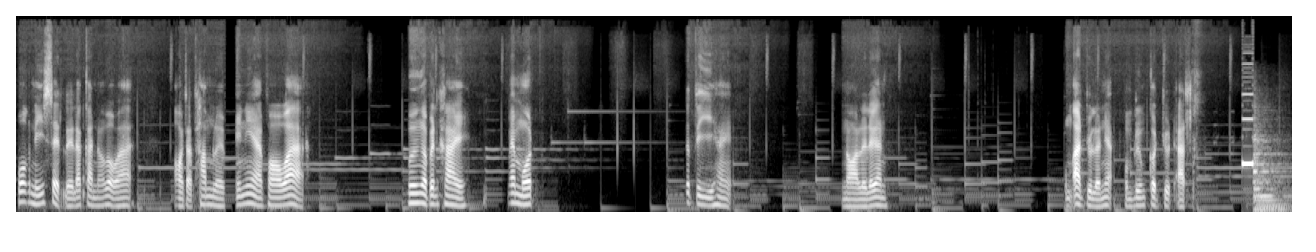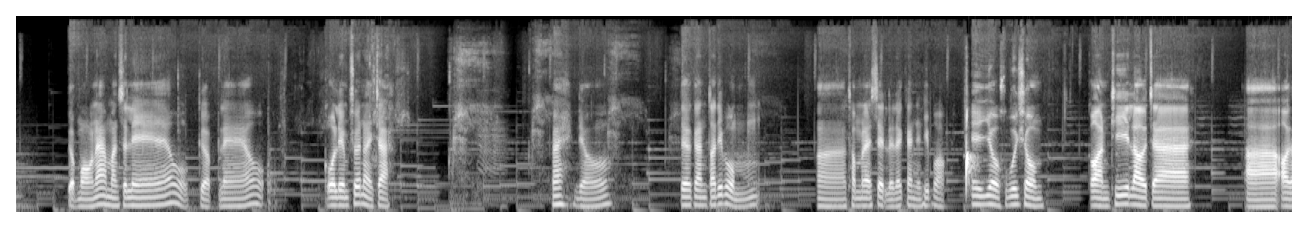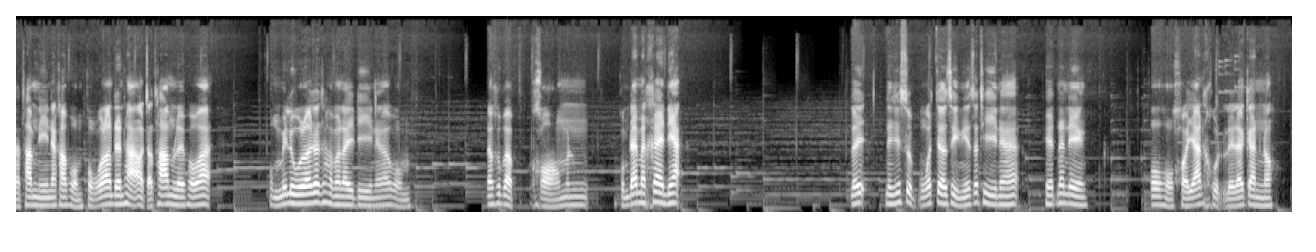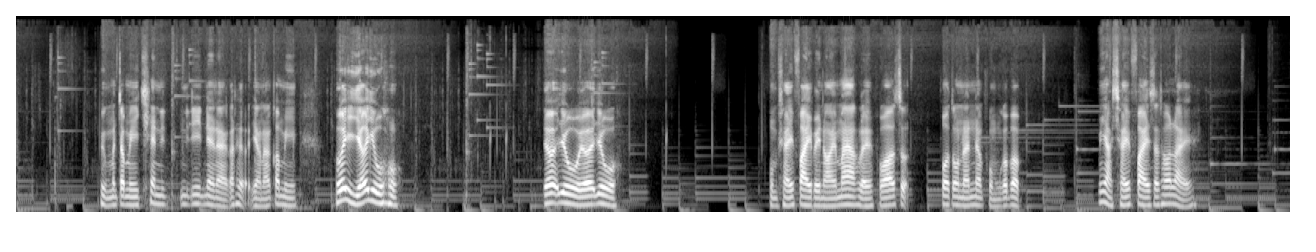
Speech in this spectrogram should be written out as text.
พวกนี้เสร็จเลยแล้วกันเนาะแบบว่า ออกจากถ้ำเลยไอเนี่ยเพราะว่ามึงอะเป็นใคร แม่มด ก็ตีให้ นอนเลยแล้วกัน ผมอัดอยู่แล้วเนี่ย ผมลืมกดหยุดอัด เกือบมองหน้ามันซะแล้ว เกือบแล้ว โกเลมช่วยหน่อยจ้ะ ไป เดี๋ยว เจอกันตอนที่ผมทำอะไรเสร็จเลยแล้วกันอย่างที่บอกเอโยคุณผู้ชม ก่อนที่เราจะอาออกจากถ้ำนี้นะครับผมผมกำลังเดินทางออกจากถ้ำเลยเพราะว่า ผมไม่รู้แล้วจะทำอะไรดีนะครับผม แล้วคือแบบของมันผมได้มาแค่เนี้ยแล้วในที่สุดผมก็เจอสิ่งนี้สักทีนะฮะเพชรนั่นเอง โอ้โห ขอญาตขุดเลยแล้วกันเนาะถึงมันจะมีแค่นิดนิดๆหน่อยๆก็เถอะอย่างนั้นก็มี เฮ้ย เยอะอยู่ เยอะอยู่ เยอะอยู่ ผมใช้ไฟไปน้อยมากเลย เพราะว่าส่วนพวกตรงนั้นนะผมก็แบบ ไม่อยากใช้ไฟสักเท่าไหร่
